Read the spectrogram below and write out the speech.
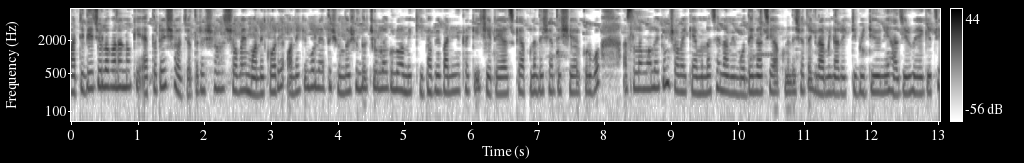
মাটি দিয়ে চুলা বানানো কি এতটাই সহজ, যতটা সহজ সবাই মনে করে? অনেকে বলে এত সুন্দর সুন্দর চুলাগুলো আমি কীভাবে বানিয়ে থাকি সেটাই আজকে আপনাদের সাথে শেয়ার করব। আসসালামু আলাইকুম, সবাই কেমন আছেন? আমি মদিন আছি, আপনাদের সাথে গ্রামীণ আরেকটি ভিডিও নিয়ে হাজির হয়ে গেছি।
